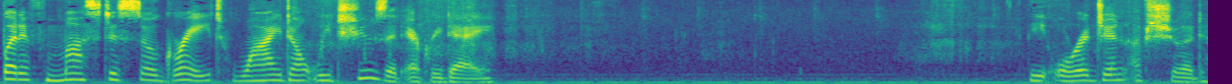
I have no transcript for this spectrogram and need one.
But if must is so great, why don't we choose it every day? The origin of should.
